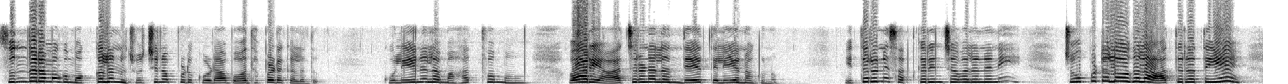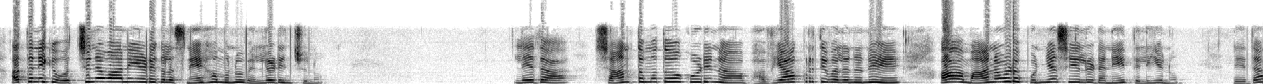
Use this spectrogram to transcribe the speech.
సుందరముగు మొక్కలను చూచినప్పుడు కూడా బోధపడగలదు. కులీనుల మహత్వము వారి ఆచరణలందే తెలియనగును. ఇతరుని సత్కరించవలనని చూపుటలో గల ఆతురతయే అతనికి వచ్చిన వాని ఎడగల స్నేహమును వెల్లడించును. లేదా శాంతముతో కూడిన భవ్యాకృతి వలననే ఆ మానవుడు పుణ్యశీలుడని తెలియను. లేదా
